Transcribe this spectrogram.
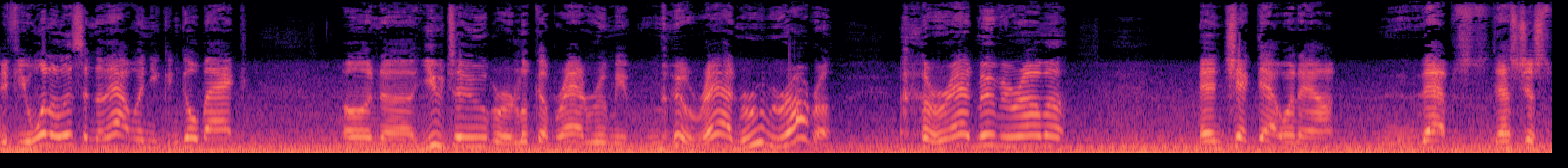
if you want to listen to that one, you can go back on uh, YouTube or look up Rad Movie Rad Movie Rama, Rad Movie Rama, and check that one out. That's that's just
